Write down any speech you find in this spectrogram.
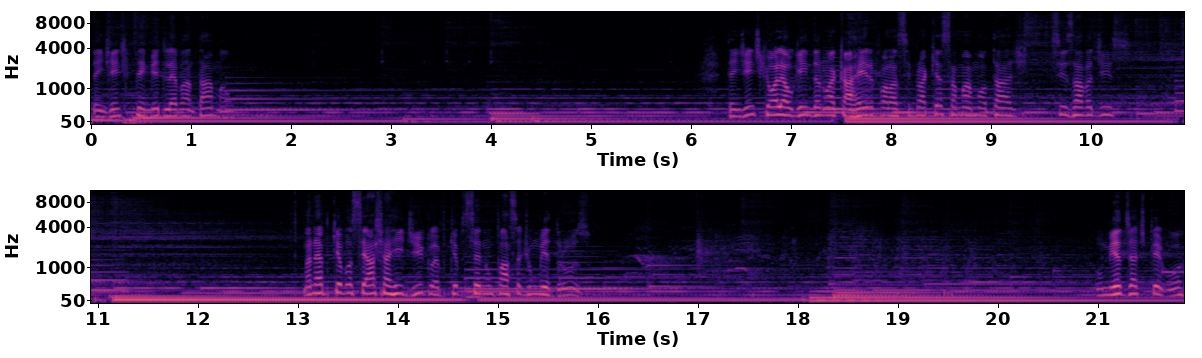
Tem gente que tem medo de levantar a mão. Tem gente que olha alguém dando uma carreira e fala assim: para que essa marmotagem? Precisava disso. Mas não é porque você acha ridículo, é porque você não passa de um medroso. Medo já te pegou.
